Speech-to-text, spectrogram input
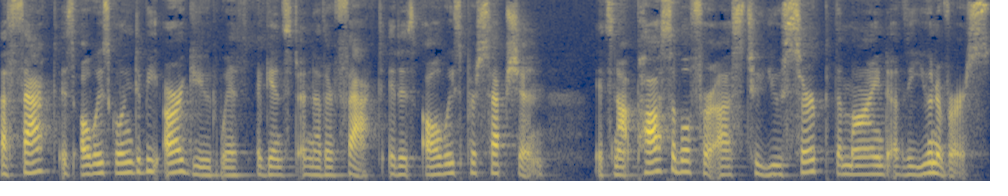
a fact is always going to be argued with against another fact. It is always perception. It's not possible for us to usurp the mind of the universe,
